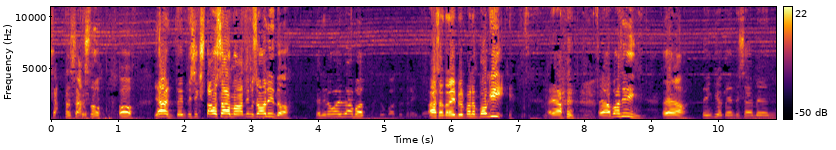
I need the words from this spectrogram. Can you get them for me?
Sakto-sakto. oh, yan, 26,000 mga team solid, oh. Kanina ko ibabot? Ah, sa driver pa ng pogi. Ayan. Ayan, bossing. Ayan. Thank you, 27.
